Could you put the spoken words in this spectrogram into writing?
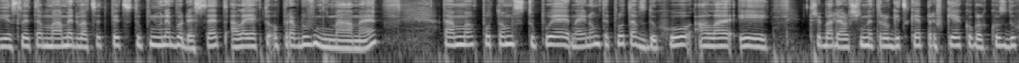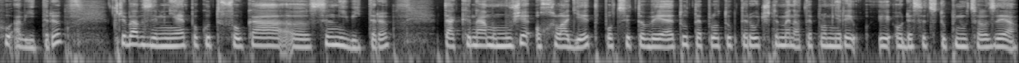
jestli tam máme 25 stupňů nebo 10, ale jak to opravdu vnímáme. Tam potom vstupuje nejenom teplota vzduchu, ale i třeba další meteorologické prvky jako vlhkost vzduchu a vítr. Třeba v zimě, pokud fouká e, silný vítr, tak nám může ochladit pocitově tu teplotu, kterou čteme na teploměry i o 10 stupňů Celzia.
